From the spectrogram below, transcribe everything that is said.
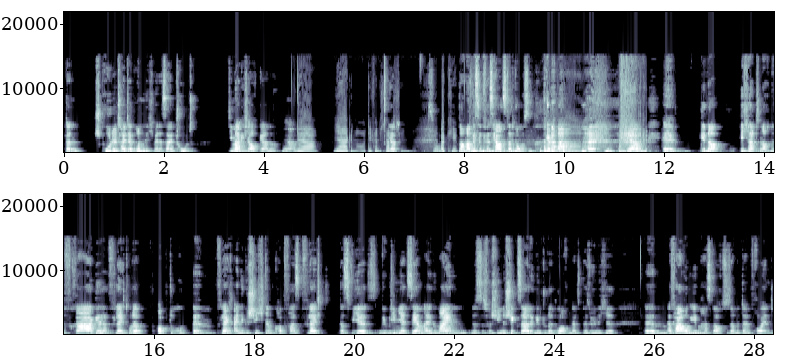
dann sprudelt halt der Brunnen nicht mehr, das ist halt tot. Die mag ich auch gerne. Ja. Ja, ja genau, die finde ich auch ja. schön. So. Okay. Nochmal ein bisschen fürs Herz da draußen. genau. ja, ähm, genau. Ich hatte noch eine Frage, vielleicht oder ob du ähm, vielleicht eine Geschichte im Kopf hast, vielleicht, dass wir, das, wir blieben jetzt sehr im Allgemeinen, dass es verschiedene Schicksale gibt oder du auch eine ganz persönliche ähm, Erfahrung eben hast, auch zusammen mit deinem Freund.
